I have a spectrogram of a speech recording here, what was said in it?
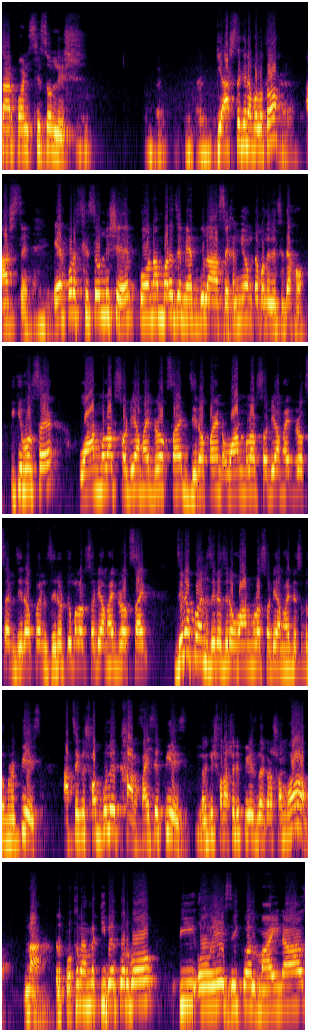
চার পয়েন্ট ছিচল্লিশ। কি আসছে কিনা বলো তো? আসছে। এরপরে ছিচল্লিশের ক নাম্বারে যে ম্যাথগুলো আছে, এখানে নিয়মটা বলে দিচ্ছি দেখো, কি কি বলছে? One molar sodium hydroxide zero point one molar sodium hydroxide zero point zero two molar sodium hydroxide zero point zero zero one molar sodium hydroxide মানে পিএইচ আচ্ছা এগুলো সবগুলো খার চাইছে পিএইচ তাহলে কি সরাসরি পিএইচ বের করা সম্ভব? না। তাহলে প্রথমে আমরা কি বের করব? POH equal minus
